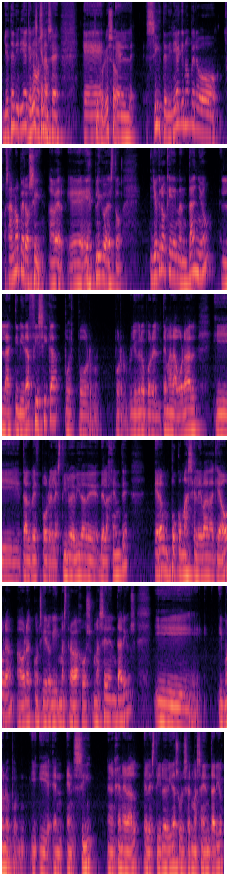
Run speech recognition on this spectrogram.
Yo te diría que no, que no? sé. Qué curioso. El, sí, te diría que no, pero... O sea, no, pero sí. A ver, eh, explico esto yo creo que en antaño la actividad física, pues por, yo creo por el tema laboral y tal vez por el estilo de vida de, la gente, era un poco más elevada que ahora. Ahora considero que hay más trabajos más sedentarios y, bueno, y, en, en, sí, en general, el estilo de vida suele ser más sedentario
